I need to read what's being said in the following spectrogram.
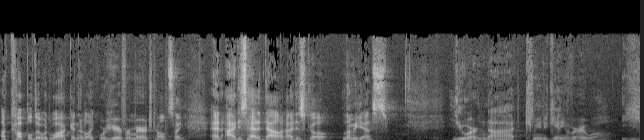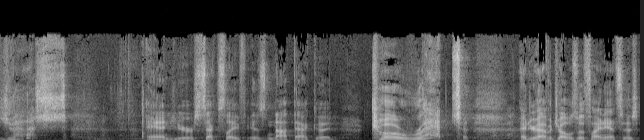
a couple that would walk in. They're like, We're here for marriage counseling. And I just had it down. I just go, Let me guess. You are not communicating very well. Yes. And your sex life is not that good. Correct. And you're having troubles with finances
